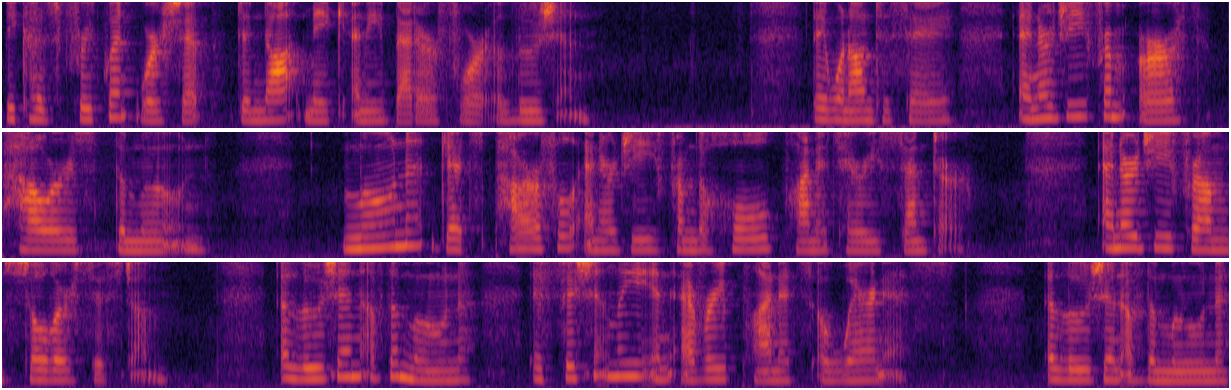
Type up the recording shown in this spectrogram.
because frequent worship did not make any better for illusion. They went on to say, energy from Earth powers the moon. Moon gets powerful energy from the whole planetary center. Energy from solar system. Illusion of the moon efficiently in every planet's awareness illusion of the moon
